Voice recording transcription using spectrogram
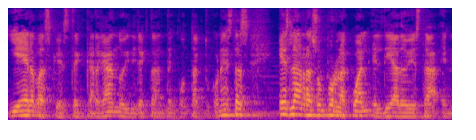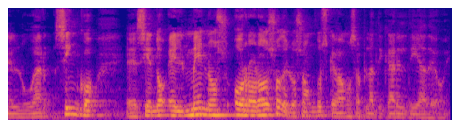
hierbas, que estén cargando y directamente en contacto con estas, es la razón por la cual el día de hoy está en el lugar 5, eh, siendo el menos horroroso de los hongos que vamos a platicar el día de hoy.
